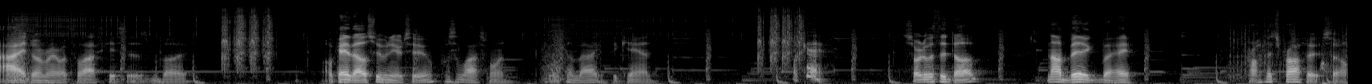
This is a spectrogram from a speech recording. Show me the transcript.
I don't remember what the last case is, but okay, that was souvenir too. What's the last one? Can we come back? They can. Okay. Started with a dub. Not big, but hey. Profit's profit, so.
